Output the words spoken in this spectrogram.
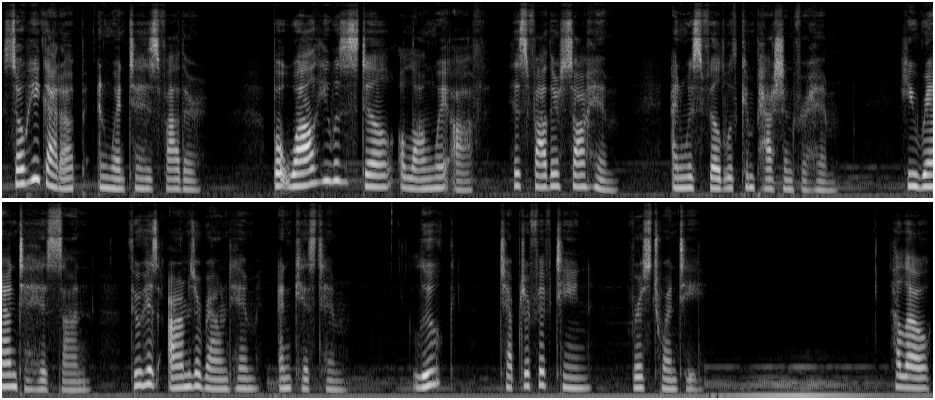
So he got up and went to his father. But while he was still a long way off, his father saw him and was filled with compassion for him. He ran to his son, threw his arms around him, and kissed him. Luke chapter 15, verse 20. Hello,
